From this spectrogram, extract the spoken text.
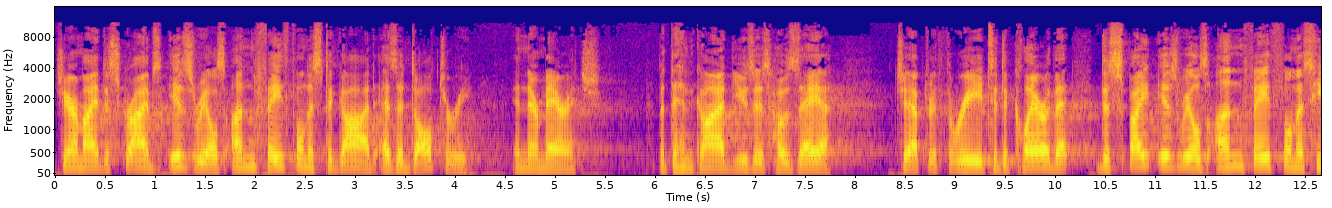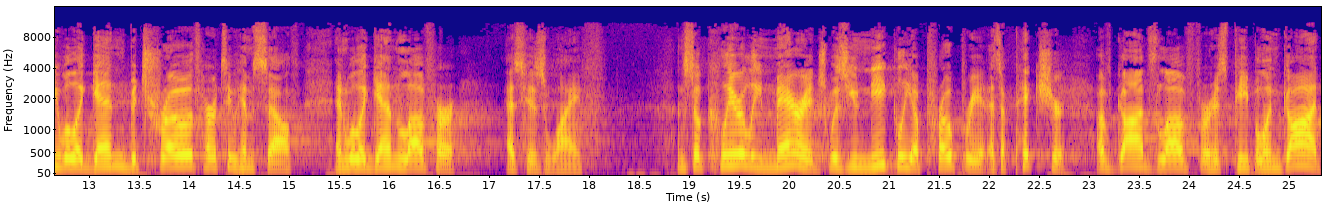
Jeremiah describes Israel's unfaithfulness to God as adultery in their marriage. But then God uses Hosea chapter 3 to declare that despite Israel's unfaithfulness, he will again betroth her to himself and will again love her as his wife. And so clearly, marriage was uniquely appropriate as a picture of God's love for his people. And God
